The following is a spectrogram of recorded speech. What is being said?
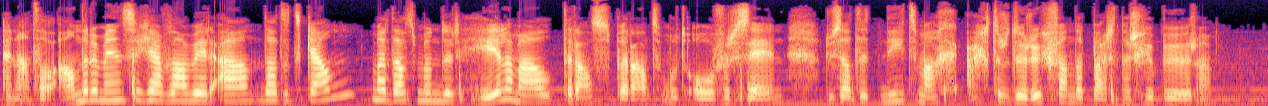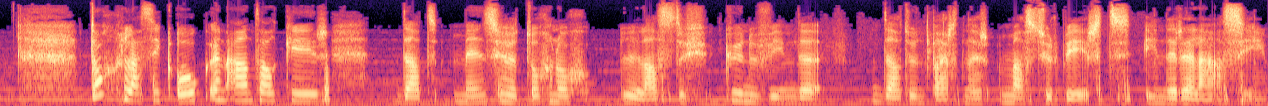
Een aantal andere mensen gaf dan weer aan dat het kan, maar dat men er helemaal transparant moet over zijn. Dus dat het niet mag achter de rug van de partner gebeuren. Toch las ik ook een aantal keer dat mensen het toch nog lastig kunnen vinden dat hun partner masturbeert in de relatie.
